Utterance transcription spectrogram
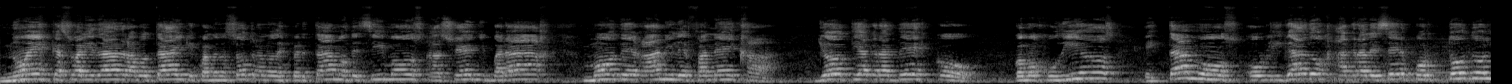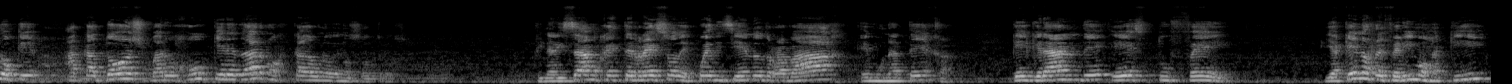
no es casualidad, Rabotai, que cuando nosotros nos despertamos decimos Hashem Baraj, Moder Lefaneja. Yo te agradezco. Como judíos estamos obligados a agradecer por todo lo que Akadosh Barujú quiere darnos a cada uno de nosotros. Finalizamos este rezo después diciendo Rabaj Emunateja, qué grande es tu fe. ¿Y a qué nos referimos aquí?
